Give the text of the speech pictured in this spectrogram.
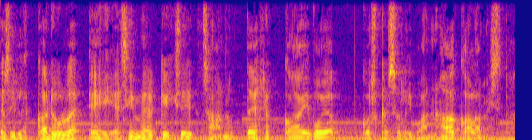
Ja sille kadulle ei esimerkiksi saanut tehdä kaivoja, koska se oli vanhaa kalmistoa.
